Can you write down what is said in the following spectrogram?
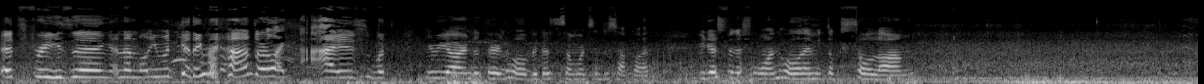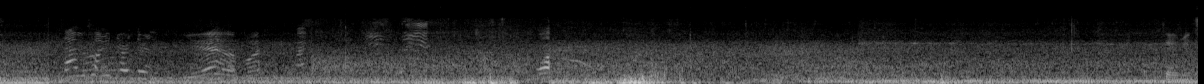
It's freezing and I'm not even kidding. My hands are like ice. But here we are in the third hole because someone's in the second. We just finished one hole and we took so long. Damn, it's only your turn. Yeah, but. Damn it.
